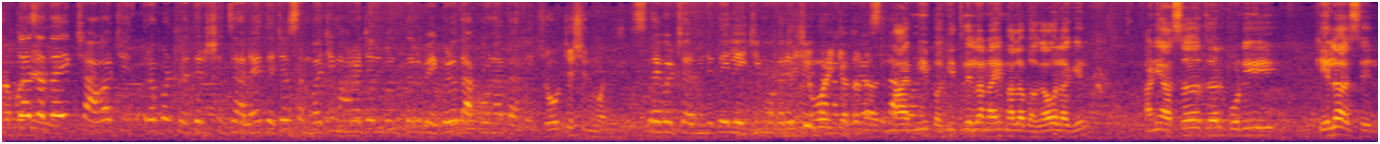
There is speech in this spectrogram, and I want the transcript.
नुकताच आता एक छावा चित्रपट प्रदर्शित झालाय. त्याच्यात संभाजी महाराजांबद्दल वेगळं दाखवण्यात आले शेवटच्या म्हणजे ते लेझिम वगैरे मा- बघितलेलं नाही मला बघावं लागेल. आणि असं जर कोणी केलं असेल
